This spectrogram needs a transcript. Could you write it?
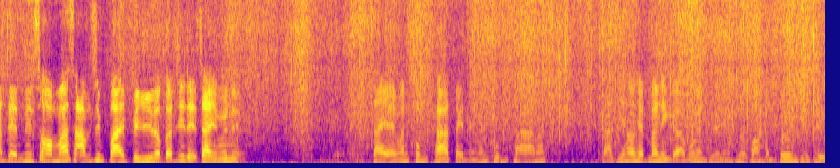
พาเดนนี่ซ้อมมา30ปลายปีแล้วก็สิได้ใส่มื้อนี้ใส่ให้มันคุ้มค่าเต้นให้มันคุ้มค่านะจากที่เฮาเฮ็ดมานี่ก็บ่แม่นเพื่อยังเพื่อความบันเทิงซื่อ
